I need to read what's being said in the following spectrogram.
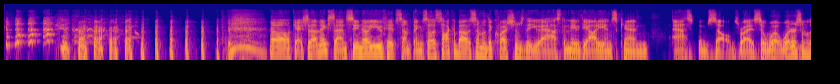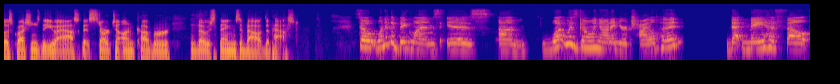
oh, okay. So that makes sense. So you know you've hit something. So let's talk about some of the questions that you asked that maybe the audience can ask themselves, right? So what what are some of those questions that you ask that start to uncover those things about the past? So one of the big ones is um, what was going on in your childhood that may have felt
